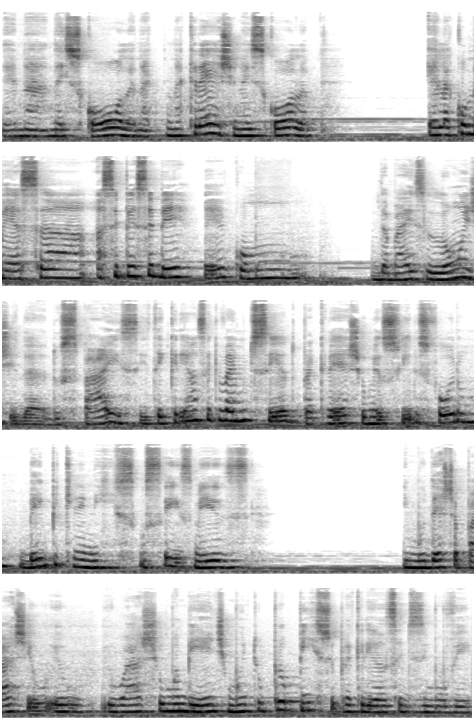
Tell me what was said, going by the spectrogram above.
né, na, na escola, na, na creche, na escola, ela começa a se perceber né, como ainda mais longe da, dos pais e tem criança que vai muito cedo para creche. Os meus filhos foram bem pequenininhos, com seis meses. E modéstia à parte, eu, eu, eu acho um ambiente muito propício para a criança desenvolver.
